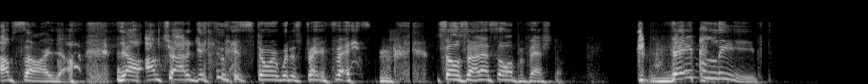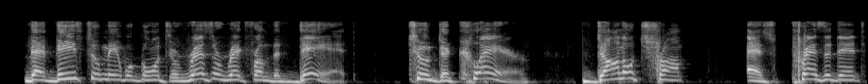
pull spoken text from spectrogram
I'm sorry, y'all. Y'all, I'm trying to get through this story with a straight face. So sorry, that's so unprofessional. They believed that these two men were going to resurrect from the dead to declare Donald Trump as president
